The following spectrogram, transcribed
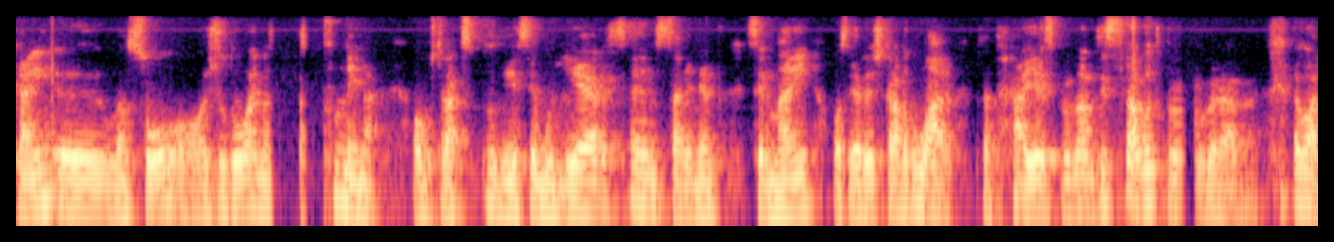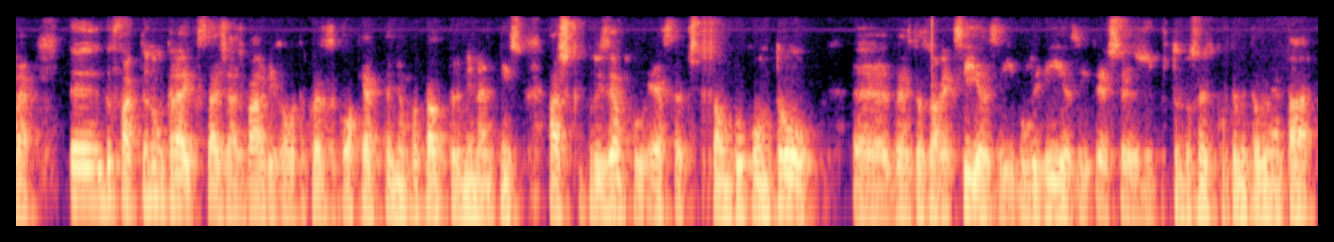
quem uh, lançou ou ajudou a emancipação feminina, ao mostrar que se podia ser mulher sem necessariamente ser mãe ou ser escrava do ar Portanto, há esse programa, isso será outro programa. Agora, eh, de facto, eu não creio que seja as Barbies ou outra coisa qualquer que tenha um papel determinante nisso. Acho que, por exemplo, essa questão do controle uh, das, anexias e bulimias e essas perturbações de comportamento alimentar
